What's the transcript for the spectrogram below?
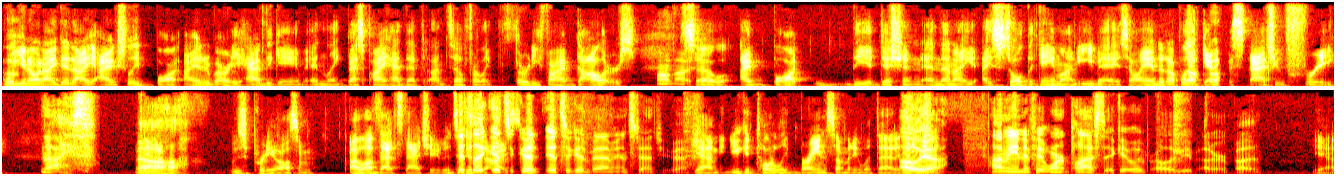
Well, you know what I did? I, I actually bought, I had already had the game, and like Best Buy had that on sale for like $35. Oh nice. So I bought the edition and then I, I sold the game on eBay. So I ended up like getting the statue free. Nice. Ah, It was pretty awesome. I love that statue. It's a It's good a it's a good it's a good Batman statue actually. Yeah, I mean you could totally brain somebody with that. if Oh you yeah. did. I mean, if it weren't plastic, it would probably be better. But Yeah,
